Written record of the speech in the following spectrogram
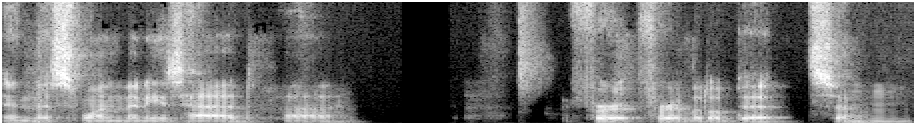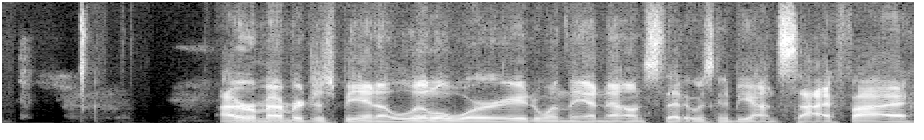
in this one than he's had uh, for for a little bit so Mhm. I remember just being a little worried when they announced that it was going to be on Syfy.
